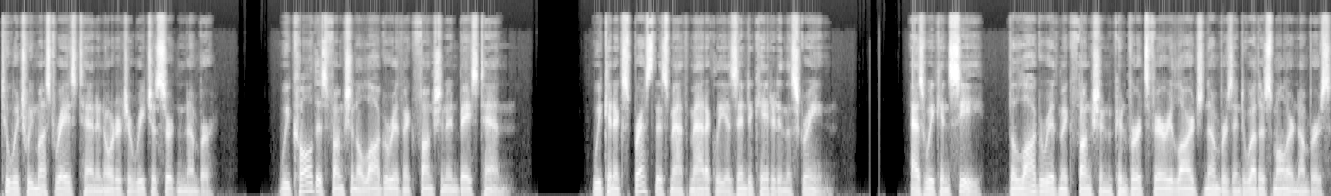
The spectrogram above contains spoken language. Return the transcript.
to which we must raise 10 in order to reach a certain number. We call this function a logarithmic function in base 10. We can express this mathematically as indicated in the screen. As we can see, the logarithmic function converts very large numbers into other smaller numbers,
